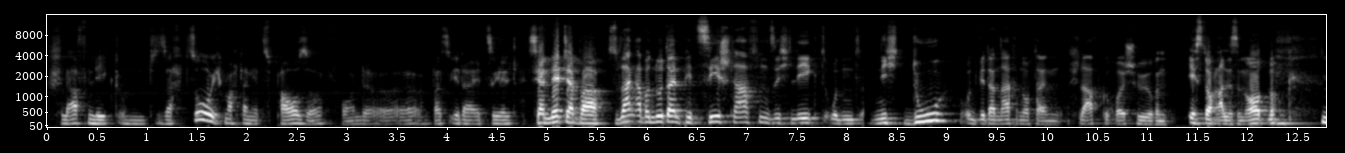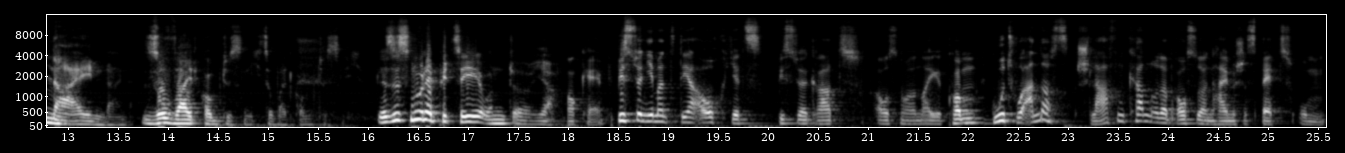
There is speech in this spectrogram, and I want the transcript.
schlafen legt und sagt, so, ich mache dann jetzt Pause, Freunde, äh, was ihr da erzählt. Ist ja nett, aber... Solange aber nur dein PC schlafen sich legt und nicht du und wir dann nachher noch dein Schlafgeräusch hören, ist doch alles in Ordnung. Nein, nein, so weit kommt es nicht, so weit kommt es nicht. Das ist nur der PC und äh, ja. Okay. Bist du denn jemand, der auch, jetzt bist du ja gerade aus Norderney gekommen, gut woanders schlafen kann oder brauchst du ein heimisches Bett, um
